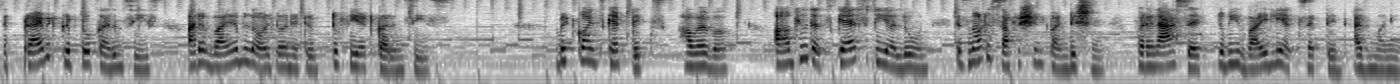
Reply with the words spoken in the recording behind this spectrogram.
that private cryptocurrencies are a viable alternative to fiat currencies. Bitcoin skeptics, however, argue that scarcity alone is not a sufficient condition for an asset to be widely accepted as money.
